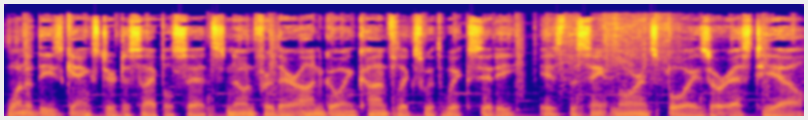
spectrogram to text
One of these gangster disciple sets, known for their ongoing conflicts with Wick City, is the St. Lawrence Boys or STL.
